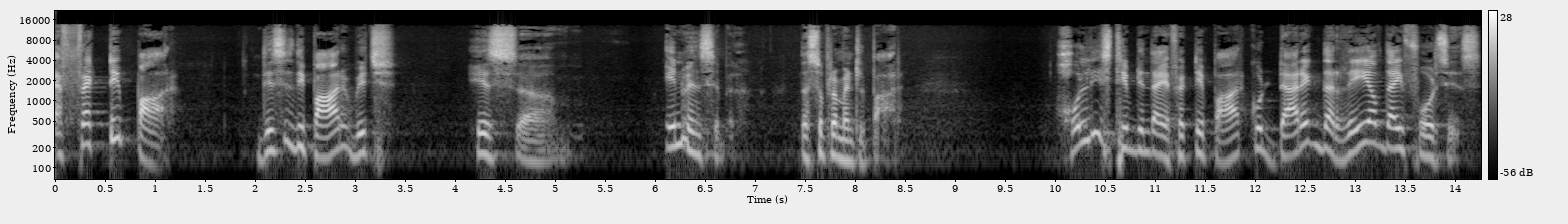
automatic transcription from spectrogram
effective power. This is the power which is um, invincible, the supramental power. Wholly steeped in thy effective power, could direct the ray of thy forces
